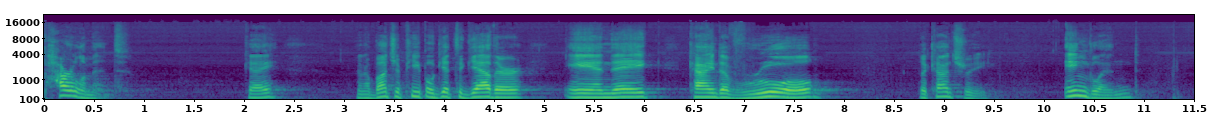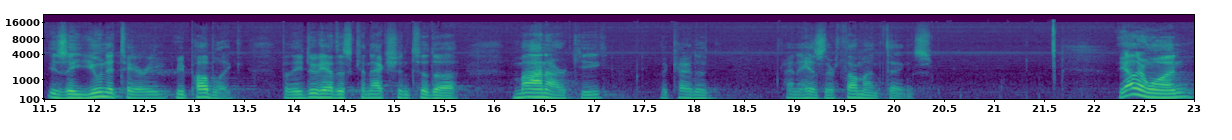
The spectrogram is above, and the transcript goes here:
parliament, okay? And a bunch of people get together and they kind of rule the country. England is a unitary republic but they do have this connection to the monarchy that kind of kind of has their thumb on things. The other one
